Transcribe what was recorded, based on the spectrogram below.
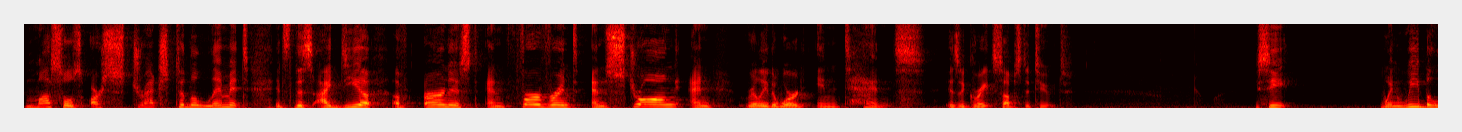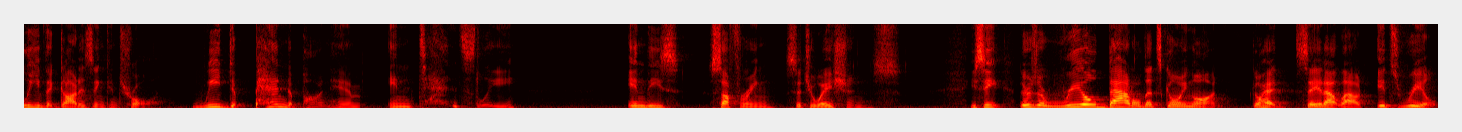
muscles are stretched to the limit, it's this idea of earnest and fervent and strong, and really the word intense is a great substitute. You see, when we believe that God is in control, we depend upon Him intensely in these suffering situations. You see, there's a real battle that's going on. Go ahead, say it out loud. It's real.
